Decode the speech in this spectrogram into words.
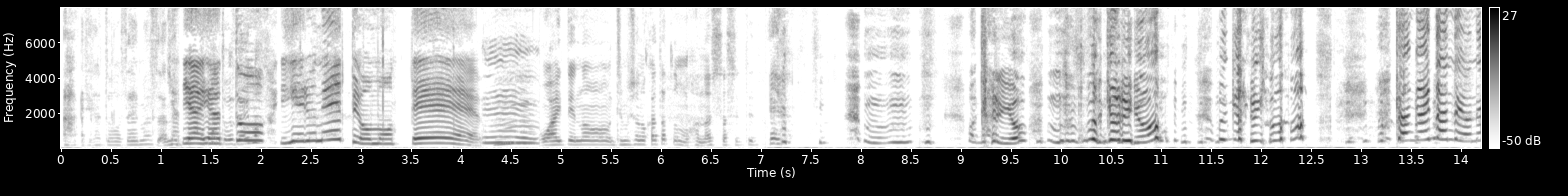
あありがとうございます。あいややっと言えるねって思って。うん。お相手の事務所の方とも話させて。え。うんうん。わかるよ。うん。わかるよ。わかるよ。考えたんだよね。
